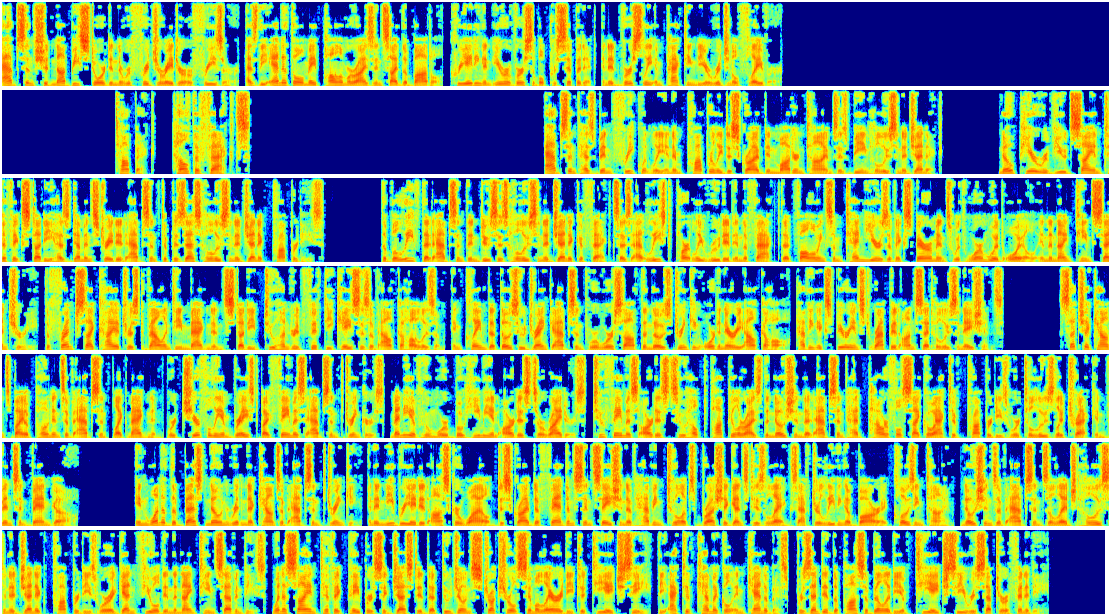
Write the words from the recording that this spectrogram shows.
Absinthe should not be stored in the refrigerator or freezer, as the anethole may polymerize inside the bottle, creating an irreversible precipitate, and adversely impacting the original flavor. Health effects Absinthe has been frequently and improperly described in modern times as being hallucinogenic. No peer-reviewed scientific study has demonstrated absinthe to possess hallucinogenic properties. The belief that absinthe induces hallucinogenic effects is at least partly rooted in the fact that following some ten years of experiments with wormwood oil in the 19th century, the French psychiatrist Valentin Magnan studied 250 cases of alcoholism, and claimed that those who drank absinthe were worse off than those drinking ordinary alcohol, having experienced rapid onset hallucinations. Such accounts by opponents of absinthe like Magnan were cheerfully embraced by famous absinthe drinkers, many of whom were bohemian artists or writers. Two famous artists who helped popularize the notion that absinthe had powerful psychoactive properties were Toulouse-Lautrec and Vincent van Gogh. In one of the best-known written accounts of absinthe drinking, an inebriated Oscar Wilde described a phantom sensation of having tulips brush against his legs after leaving a bar at closing time. Notions of absinthe's alleged hallucinogenic properties were again fueled in the 1970s, when a scientific paper suggested that thujone's structural similarity to THC, the active chemical in cannabis, presented the possibility of THC receptor affinity.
